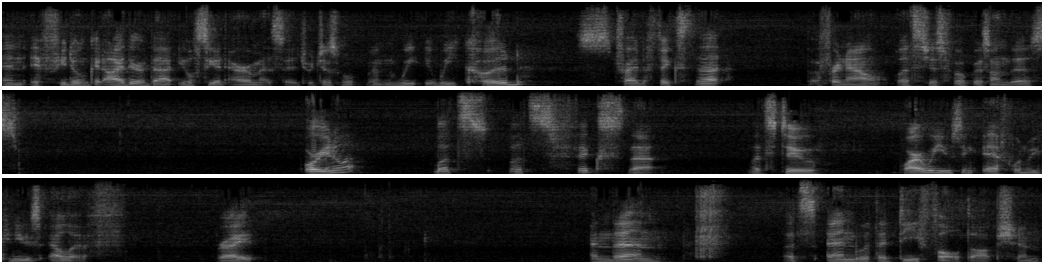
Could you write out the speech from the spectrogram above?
And if you don't get either of that, you'll see an error message, which is, we, we could try to fix that, but for now, let's just focus on this. Or you know what? Let's, let's fix that. Let's do, why are we using if when we can use elif, right? And then let's end with a default option,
